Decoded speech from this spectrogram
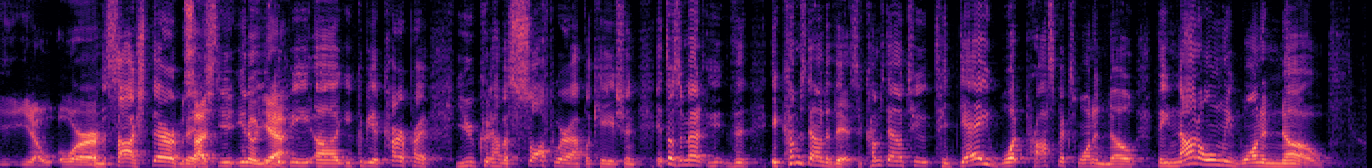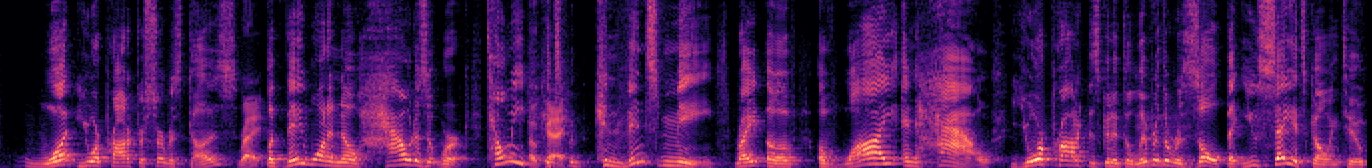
you know, or massage therapist. Massage- you, you know, you yeah. could be uh, you could be a chiropractor. You could have a software application. It doesn't matter. The, it comes down to this. It comes down to today what prospects want to know. They not only want to know what your product or service does, Right. But they want to know how does it work. Tell me, Okay. convince me, right, of of why and how your product is going to deliver Hmm. the result that you say it's going to.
